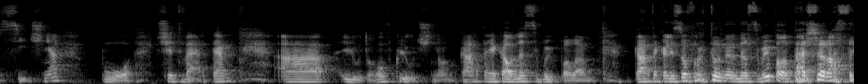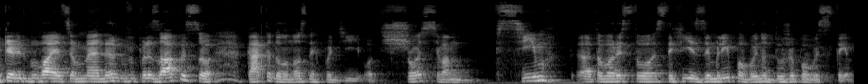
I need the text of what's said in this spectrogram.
січня. По 4 а, лютого включно. Карта, яка у нас випала. Карта Колесо Фортуни у нас випала. Перший раз таке відбувається в мене при запису. Карта доленосних подій. От щось вам всім е, товариство стихії землі повинно дуже повести.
